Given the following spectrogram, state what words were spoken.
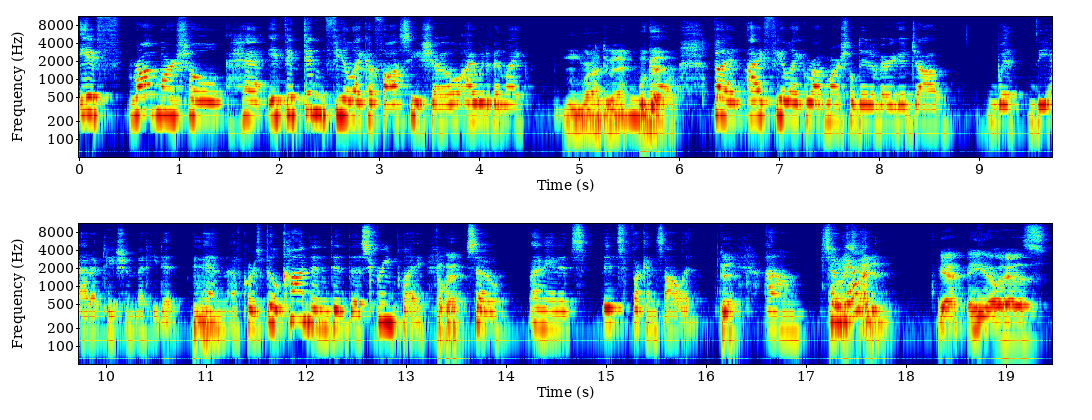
if Rob Marshall had, if it didn't feel like a Fosse show, I would have been like, We're not doing it. Well, good. no. But I feel like Rob Marshall did a very good job with the adaptation that he did, and of course, Bill Condon did the screenplay. Okay. So, I mean, it's it's fucking solid. Good. Um, so I'm yeah, excited. Yeah, and you know it has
